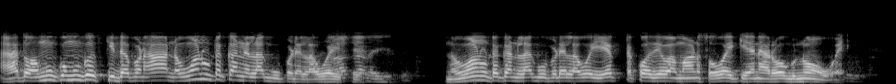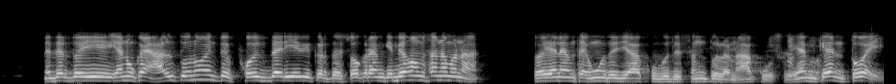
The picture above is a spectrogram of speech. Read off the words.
આ તો અમુક અમુક જ કીધા પણ આ નવ્વાણું ટકાને લાગુ પડેલા હોય છે. નવ્વાણું ટકાને લાગુ પડેલા હોય એક ટકો જેવા માણસો હોય કે એના રોગ ન હોય. નજર તો એ એનું કઈ હાલતું ન હોય ને તો ફોજદારી એવી કરતો હોય. છોકરા એમ કે બે આમ સાના મના તો એને એમ થાય, હું તો જે આખું બધું સંતુલન આખું છું. એમ કે તોય.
